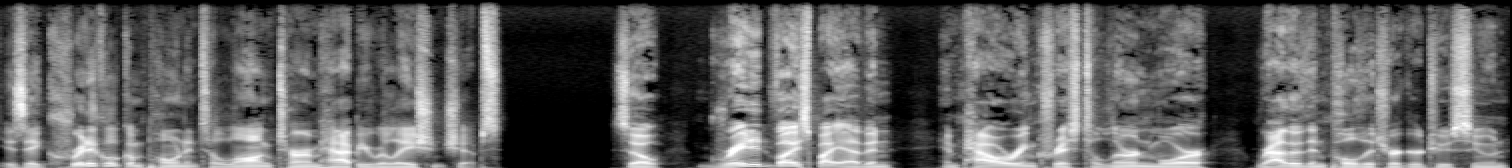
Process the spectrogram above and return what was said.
is a critical component to long term happy relationships. So, great advice by Evan empowering Chris to learn more rather than pull the trigger too soon,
